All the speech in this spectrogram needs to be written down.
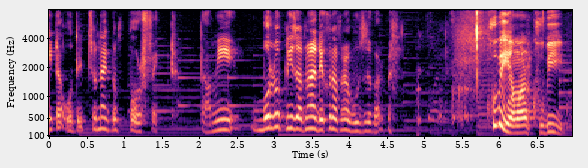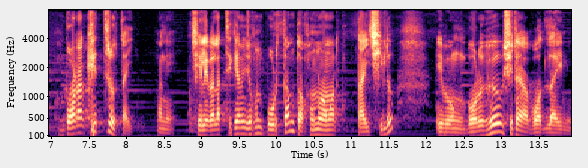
এটা ওদের জন্য একদম পারফেক্ট তো আমি বলব প্লিজ আপনারা দেখুন, আপনারা বুঝতে পারবেন। খুবই, আমার খুবই পড়ার ক্ষেত্রেও তাই। মানে ছেলেবেলার থেকে আমি যখন পড়তাম, তখনও আমার তাই ছিল এবং বড় হয়েও সেটা বদলায়নি।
